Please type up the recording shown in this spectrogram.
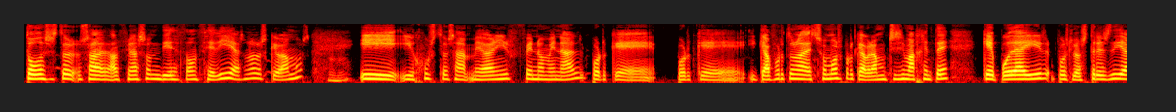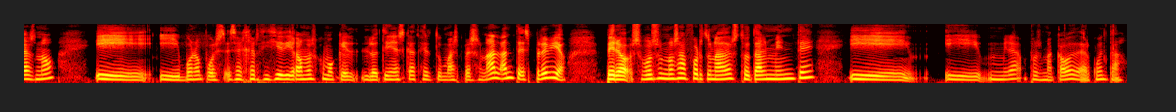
todos estos, o sea, al final son 10, 11 días, ¿no? Los que vamos. y, y, justo, o sea, me van a ir fenomenal porque porque y qué afortunados somos porque habrá muchísima gente que pueda ir pues los tres días no y, y, bueno pues ese ejercicio digamos como que lo tienes que hacer tú más personal antes previo. Pero somos unos afortunados totalmente y, y mira pues me acabo de dar cuenta.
